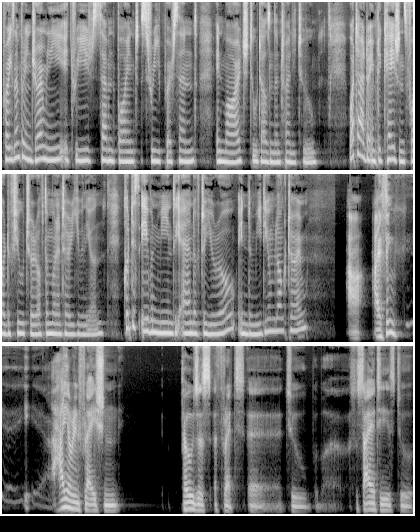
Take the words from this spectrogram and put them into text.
For example, in Germany, it reached 7.3% in March 2022. What are the implications for the future of the monetary union? Could this even mean the end of the euro in the medium long term? Uh, I think higher inflation poses a threat uh, to uh, societies, to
